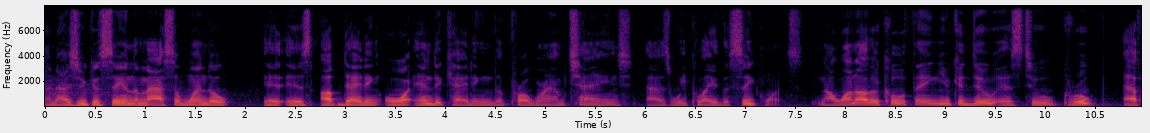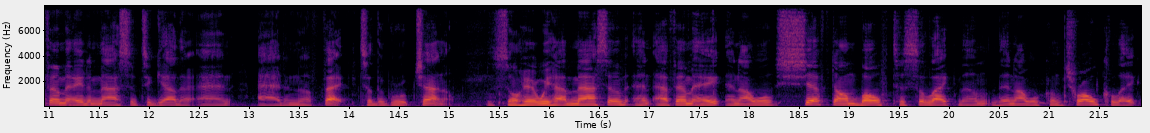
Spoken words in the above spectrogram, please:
And as you can see in the massive window, it is updating or indicating the program change as we play the sequence. Now, one other cool thing you could do is to group FM8 and Massive together and add an effect to the group channel. So here we have massive and FM8 and I will shift on both to select them. Then I will control click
